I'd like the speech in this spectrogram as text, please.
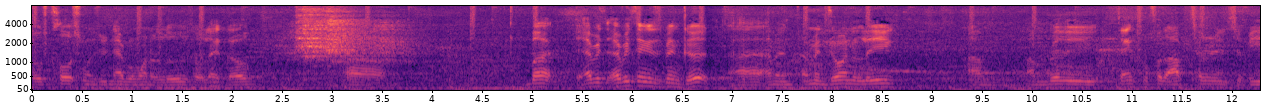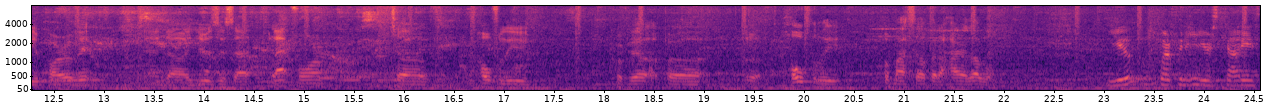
those close ones you never want to lose or let go. Um, but every, everything has been good. I, I'm, in, I'm enjoying the league. I'm, I'm really thankful for the opportunity to be a part of it and uh, use this a platform to hopefully prevail, uh, hopefully put myself at a higher level. You were finishing your studies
